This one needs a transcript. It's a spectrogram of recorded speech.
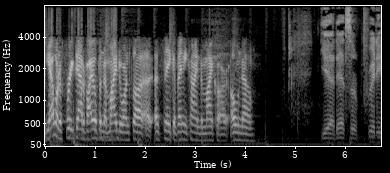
Yeah, I would have freaked out if I opened up my door and saw a, a snake of any kind in my car. Oh no. Yeah, that's a pretty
